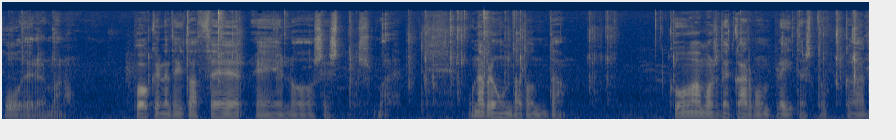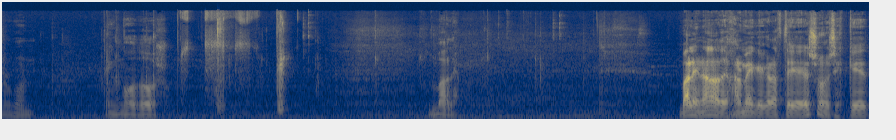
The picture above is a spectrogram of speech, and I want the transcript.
Joder, hermano. Porque necesito hacer eh, los estos. Vale. Una pregunta tonta. ¿Cómo vamos de carbon plate esto? Carbon. Tengo dos. Vale. Vale, nada, dejarme que craftee eso. Si es que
